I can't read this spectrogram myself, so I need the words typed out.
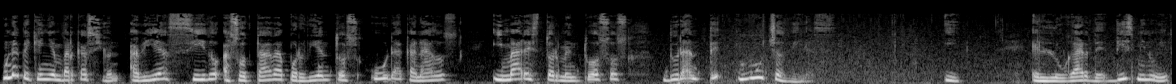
Una pequeña embarcación había sido azotada por vientos huracanados y mares tormentuosos durante muchos días. Y, en lugar de disminuir,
